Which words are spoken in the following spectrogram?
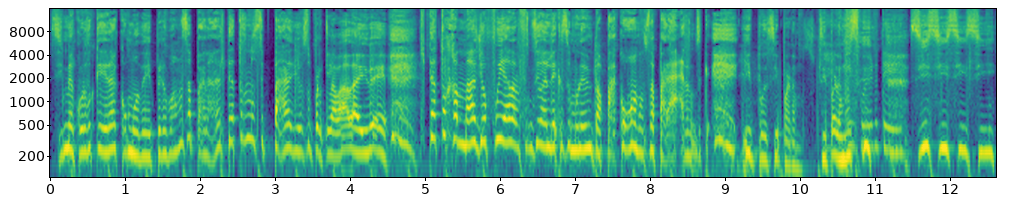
sí me acuerdo que era como de, pero vamos a parar, el teatro no se para, yo súper clavada ahí de, el teatro jamás, yo fui a dar función el día que se murió mi papá, ¿cómo vamos a parar? No sé qué. Y pues sí paramos, sí paramos. Qué fuerte. Sí, sí, sí, sí.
